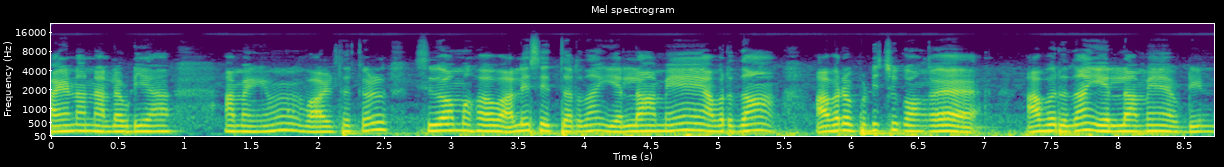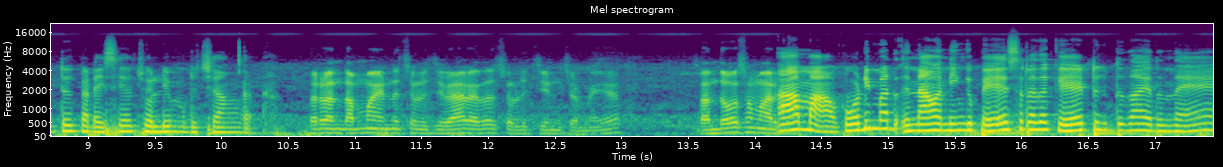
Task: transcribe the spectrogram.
பயணம் நல்லபடியாக அமையும். வாழ்த்துக்கள். சிவமுக வாலை சித்தர் தான் எல்லாமே அவர் தான் அவரை பிடிச்சிக்கோங்க. அவர் தான் எல்லாமே அப்படின்ட்டு கடைசியாக சொல்லி முடித்தாங்க வேறு அந்த அம்மா என்ன சொல்லுச்சு? வேறு ஏதோ சொல்லுச்சின்னு சொன்னீங்க. சந்தோஷமா இருக்கு. ஆமாம் கொடிமர நான் நீங்கள் பேசுகிறத கேட்டுக்கிட்டு தான் இருந்தேன்.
